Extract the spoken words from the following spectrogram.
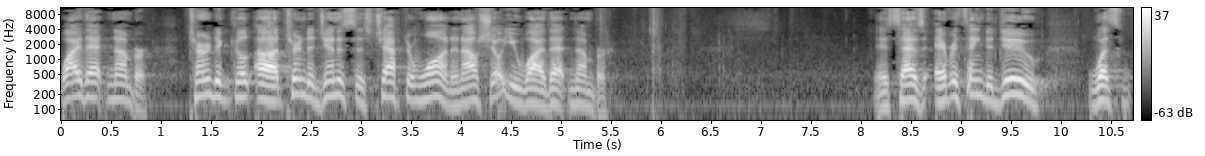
Why that number? Turn to, uh, turn to Genesis chapter 1 and I'll show you why that number. It has everything to do with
